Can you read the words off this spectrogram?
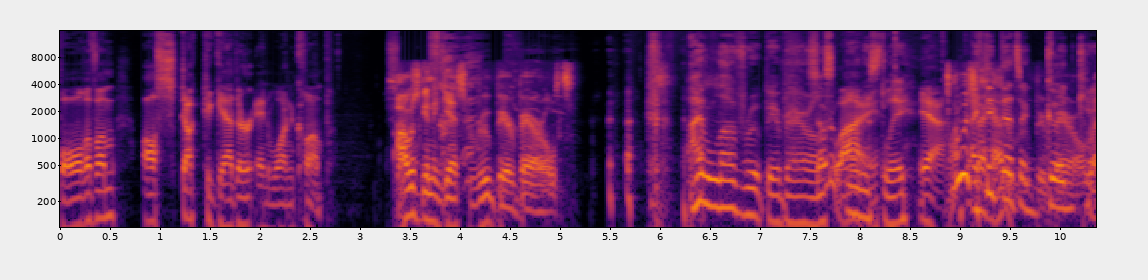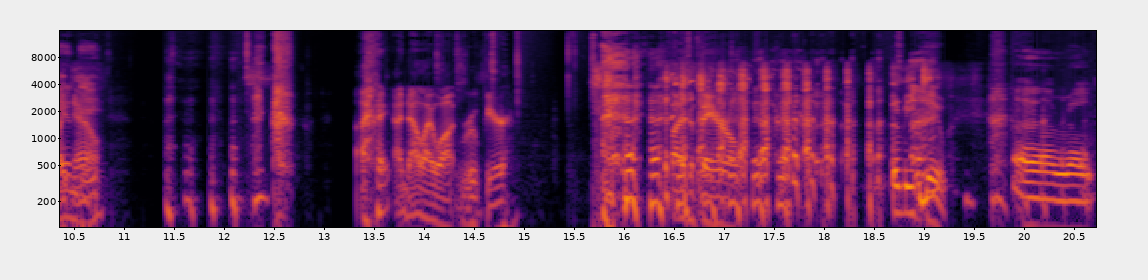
bowl of them all stuck together in one clump. I was going to guess root beer barrels. I love root beer barrels. So do I. Honestly, Yeah. I wish I, think had that's a a root beer good barrel candy. right now. I, I now I want root beer by the barrel. Me too. All right.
